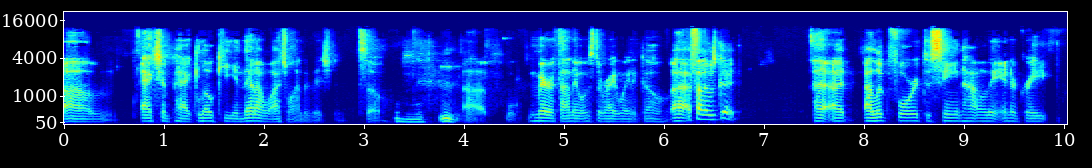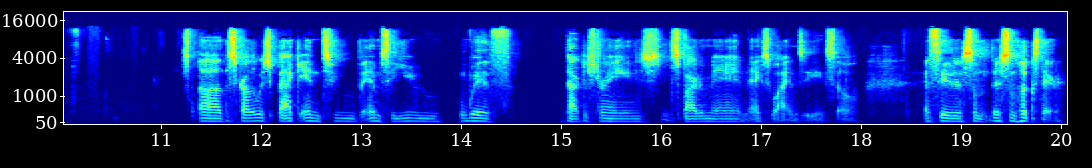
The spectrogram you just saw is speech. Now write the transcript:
um, action packed loki and then i watched wandavision so mm-hmm. uh, marathon it was the right way to go uh, i thought it was good I, I, I look forward to seeing how they integrate uh, the Scarlet Witch back into the MCU with Doctor Strange, Spider Man, X, Y, and Z. So I see there's some there's some hooks there.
